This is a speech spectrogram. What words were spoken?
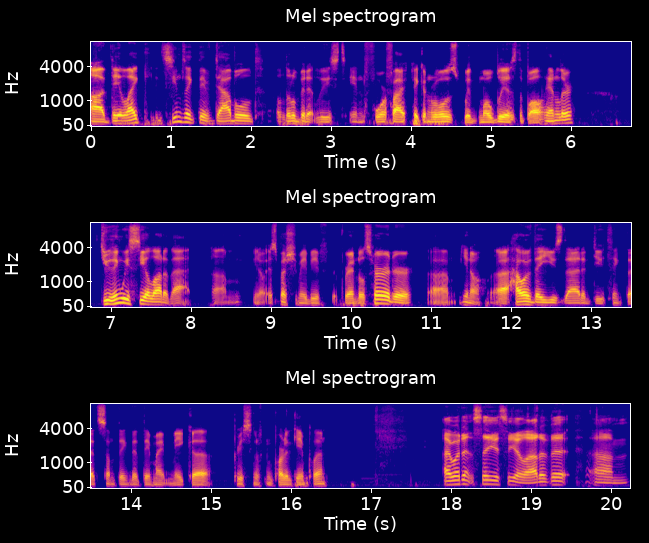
uh, they like it seems like they've dabbled a little bit at least in four or five pick and rolls with Mobley as the ball handler. Do you think we see a lot of that? Um, you know, especially maybe if, Randle's hurt or um, you know, uh, how have they used that? And do you think that's something that they might make a pretty significant part of the game plan? I wouldn't say you see a lot of it. Um,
